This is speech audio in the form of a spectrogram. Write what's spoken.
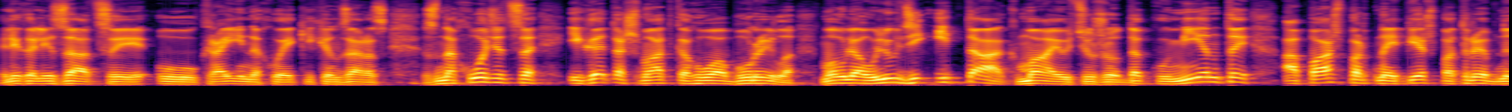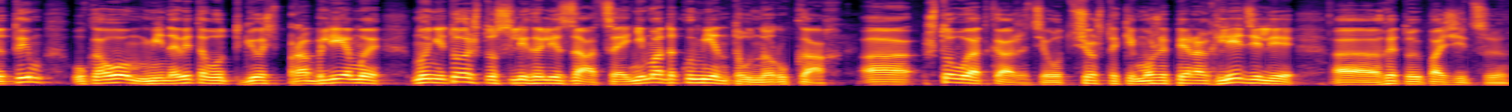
легалізацыі у краінах у якіх ён зараз знаходзіцца і гэта шмат каго абурыла. Маўляў людзі і так маюць маюць ужо документы а пашпарт найперш патрэбны тым у кого менавіта вот ёсць праблемы ну, не тое что с легалізацыя няма документаў на руках. А что вы откажете вот все ж таки можа перагледзелі гэтую позицию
